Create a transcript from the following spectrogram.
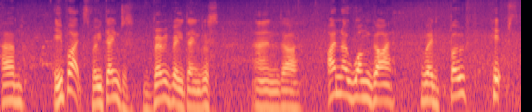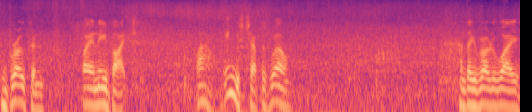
Um, e-bikes very dangerous, very very dangerous. And uh, I know one guy who had both hips broken by an e-bike. Wow, English chap as well. And they rode away.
